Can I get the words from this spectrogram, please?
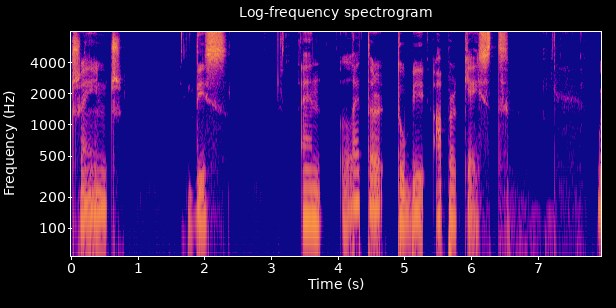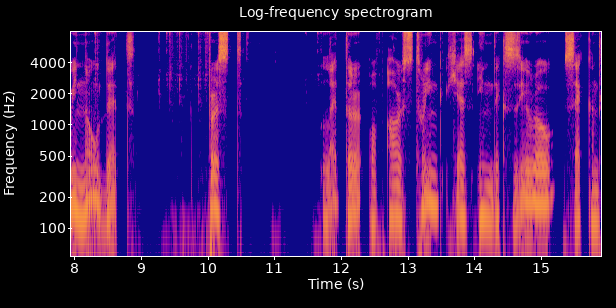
change this and letter to be uppercased. We know that first letter of our string has index 0, second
